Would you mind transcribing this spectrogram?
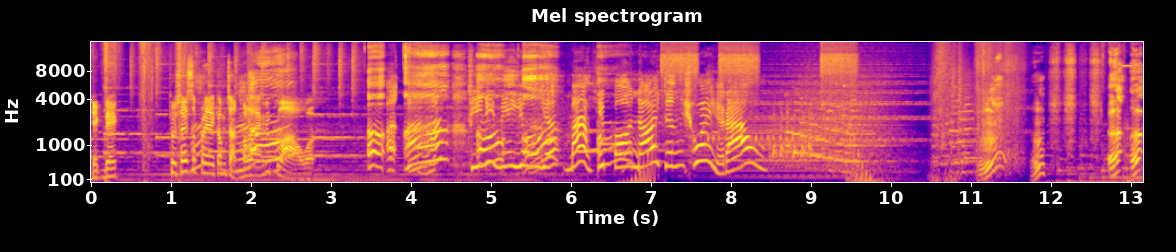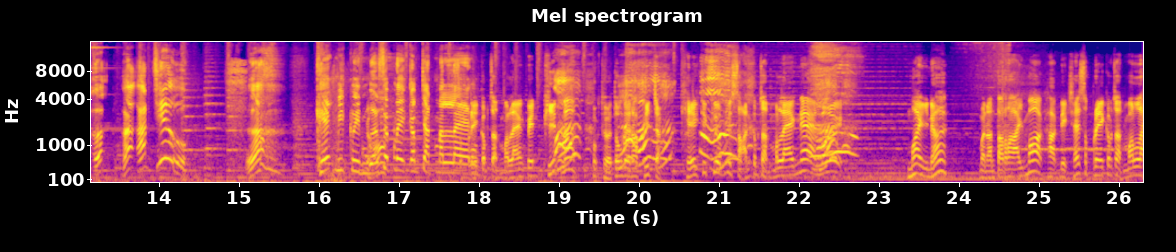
เด็กๆ เธอใช้สเปรย์กำจัดแมลงหรือเปล่าอะ เอออ่า ที่นี่มียุงเยอะมากฮิปโปน้อยจึงช่วยเรา หืมหืมเออเออเอออะอะชิวเออเค้กมีกลิ่นเหมือนอ๋อสเปรย์กำจัดแมลสงเปรย์กำจัดแมลงเป็นพิษนะ พวกเธอต้องได้รับพิษจากเค้กที่เคลือบด้วยสารกำจัดแมลงแน่เลย ไม่นะ มันอันตรายมากหากเด็กใช้สเปรย์กำจัดแมล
